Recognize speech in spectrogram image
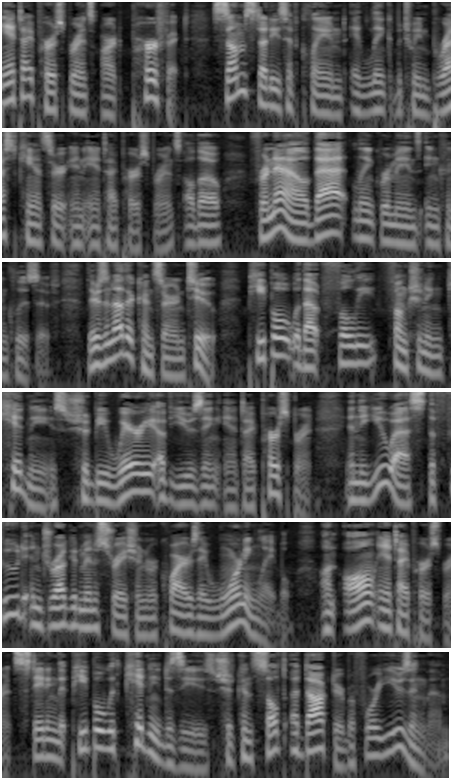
antiperspirants aren't perfect. Some studies have claimed a link between breast cancer and antiperspirants, although for now that link remains inconclusive. There's another concern too. People without fully functioning kidneys should be wary of using antiperspirant. In the US, the Food and Drug Administration requires a warning label on all antiperspirants stating that people with kidney disease should consult a doctor before using them.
